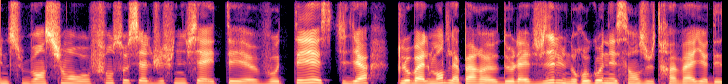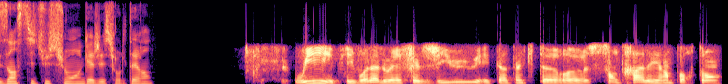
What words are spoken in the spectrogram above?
Une subvention au Fonds social juif unifié a été euh, votée. Est-ce qu'il y a globalement de la part euh, de la ville une reconnaissance du travail des institutions engagées sur le terrain? Oui, et puis voilà, le FSJU est un acteur euh, central et important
